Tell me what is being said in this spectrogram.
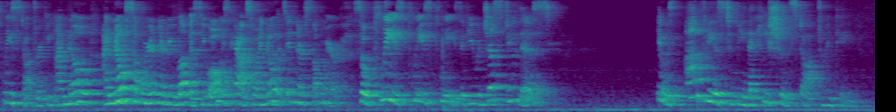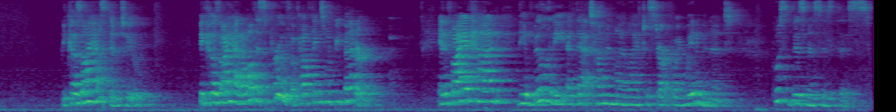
Please stop drinking. I know, I know somewhere in there you love us. You always have, so I know it's in there somewhere. So please, please, please, if you would just do this, it was obvious to me that he should stop drinking. Because I asked him to. Because I had all this proof of how things would be better. And if I had had the ability at that time in my life to start going, wait a minute, whose business is this?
